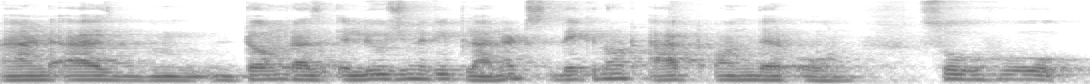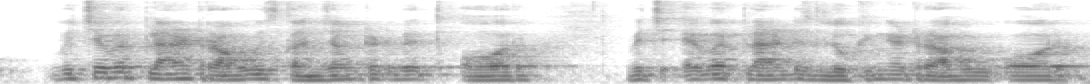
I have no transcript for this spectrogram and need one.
and as mm, termed as illusionary planets, they cannot act on their own. So who, whichever planet Rahu is conjuncted with or whichever planet is looking at Rahu or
